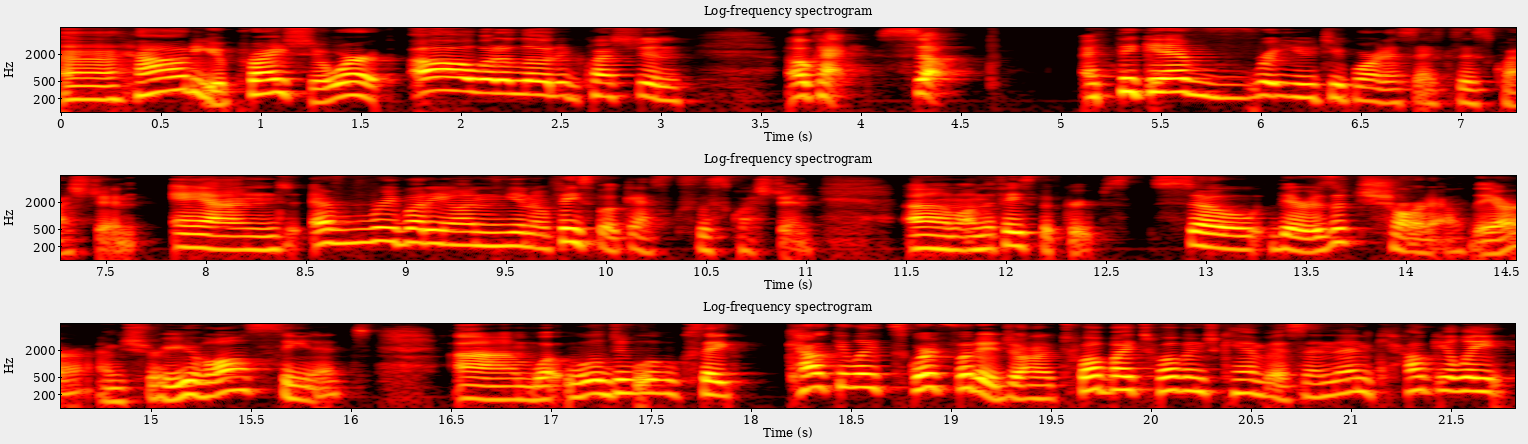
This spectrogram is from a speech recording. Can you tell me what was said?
Uh, how do you price your work? Oh, what a loaded question. Okay, so I think every YouTube artist asks this question, and everybody on you know Facebook asks this question um, on the Facebook groups. So there is a chart out there. I'm sure you've all seen it. Um, what we'll do, we'll say calculate square footage on a 12 by 12 inch canvas, and then calculate,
